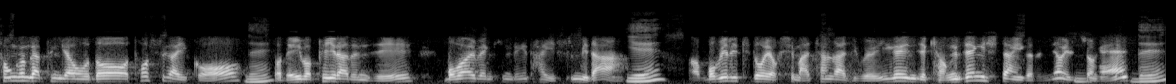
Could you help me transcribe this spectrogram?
송금 같은 경우도 토스가 있고 네. 또 네이버 페이라든지 모바일 뱅킹 등이 다 있습니다. 예. 어, mobility도 역시 마찬가지고요. 이게 이제 경쟁 시장이거든요, 일종의. 네.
